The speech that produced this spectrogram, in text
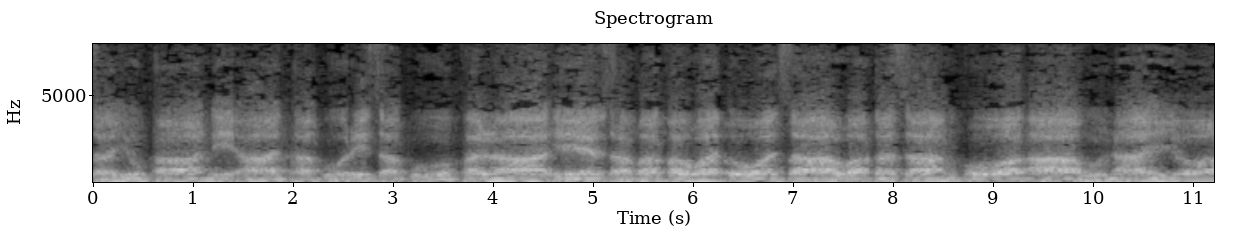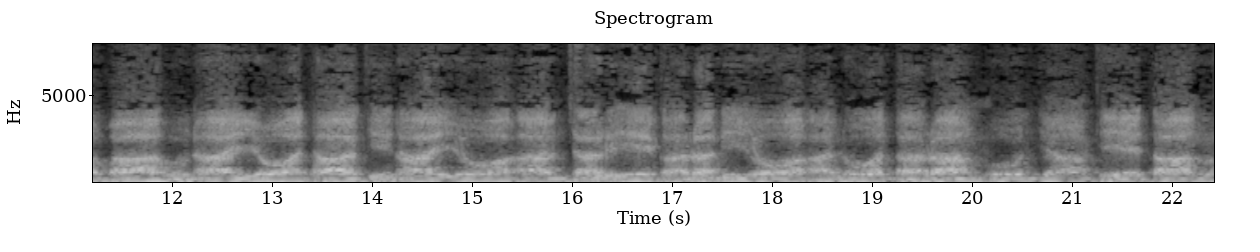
สยุคานิอัตถปุริสปุคลาเอสัพพะวะโตสาวกสังโฆอาหุนายโยปาหุนายโยทักขินายโยอัญชริกรณิโยอนุตรังปุญญาเขตังโล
